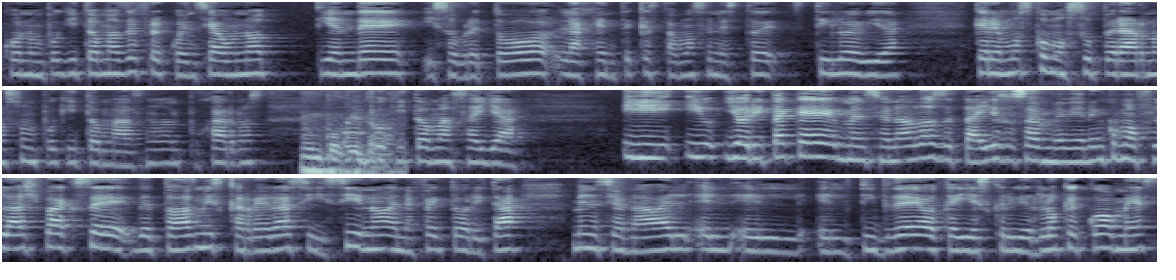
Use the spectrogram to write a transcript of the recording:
con un poquito más de frecuencia, uno tiende, y sobre todo la gente que estamos en este estilo de vida, queremos como superarnos un poquito más, ¿no? Empujarnos un poquito, más allá. Y, y, y, ahorita que mencionas los detalles, o sea, me vienen como flashbacks de, de, todas mis carreras y sí, ¿no? En efecto, ahorita mencionaba el, el, el, el tip de, ok, escribir lo que comes,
